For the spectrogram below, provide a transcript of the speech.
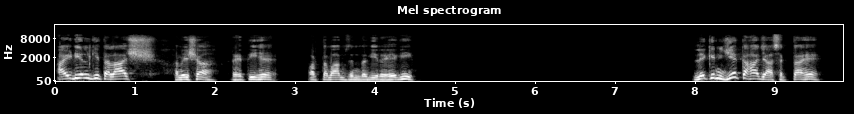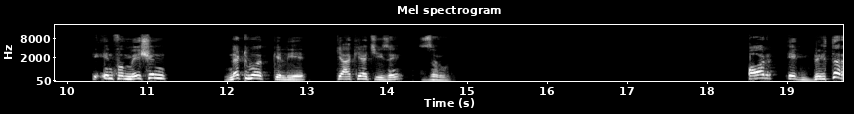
آئیڈیل کی تلاش ہمیشہ رہتی ہے اور تمام زندگی رہے گی۔ لیکن یہ کہا جا سکتا ہے کہ انفارمیشن نیٹورک کے لیے کیا کیا چیزیں ضروری؟ اور ایک بہتر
